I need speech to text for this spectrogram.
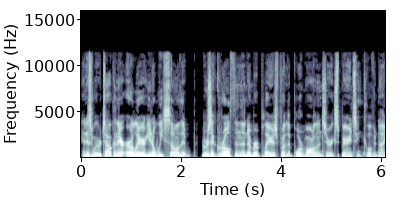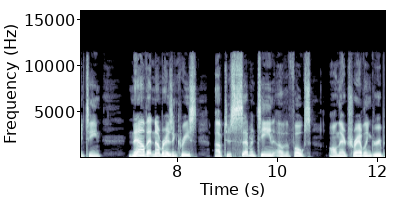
And as we were talking there earlier, you know, we saw that there was a growth in the number of players for the Port Marlins who are experiencing COVID 19. Now that number has increased up to 17 of the folks on their traveling group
